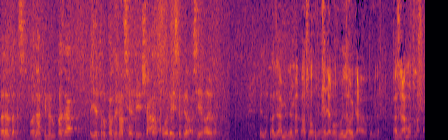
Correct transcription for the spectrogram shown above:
فلا بأس. ولكن القزع ان يترك بناصيته شعر وليس برأسه غيره. إذا قزع مثل ما قصر احلقه كله ودعه كله. قزع مطلقة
